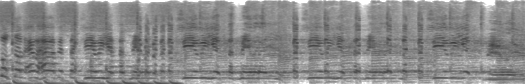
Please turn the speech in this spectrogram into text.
ضد الإرهاب التكفيري التدميري. التكفيري التدميري. التكفيري التدميري. التكفيري التدميري.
